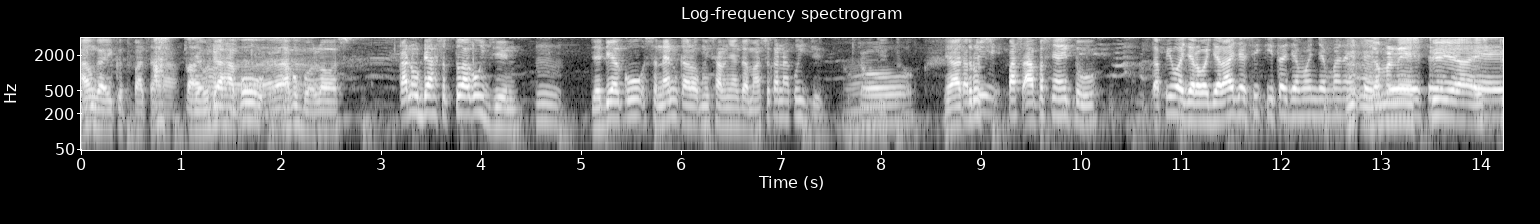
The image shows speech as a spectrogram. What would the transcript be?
Aku nggak ikut upacara. Astaga. Ya udah aku aku bolos. Kan udah Sabtu aku izin. Hmm. Jadi aku Senin kalau misalnya nggak masuk kan aku izin. Oh. Ya Tapi- terus pas apesnya itu Tapi wajar-wajar aja sih kita zaman-zaman SMP. Zaman SD ya, SD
